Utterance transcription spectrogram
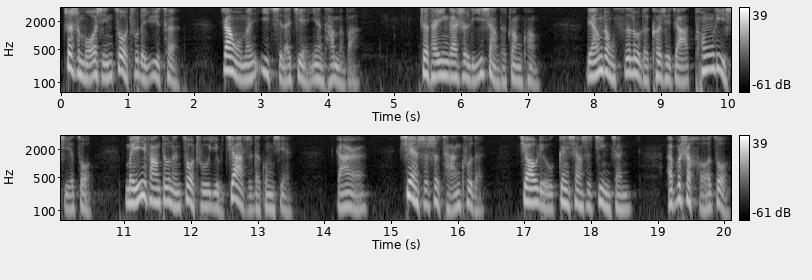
这是模型做出的预测。让我们一起来检验它们吧。这才应该是理想的状况。两种思路的科学家通力协作，每一方都能做出有价值的贡献。然而，现实是残酷的，交流更像是竞争，而不是合作。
